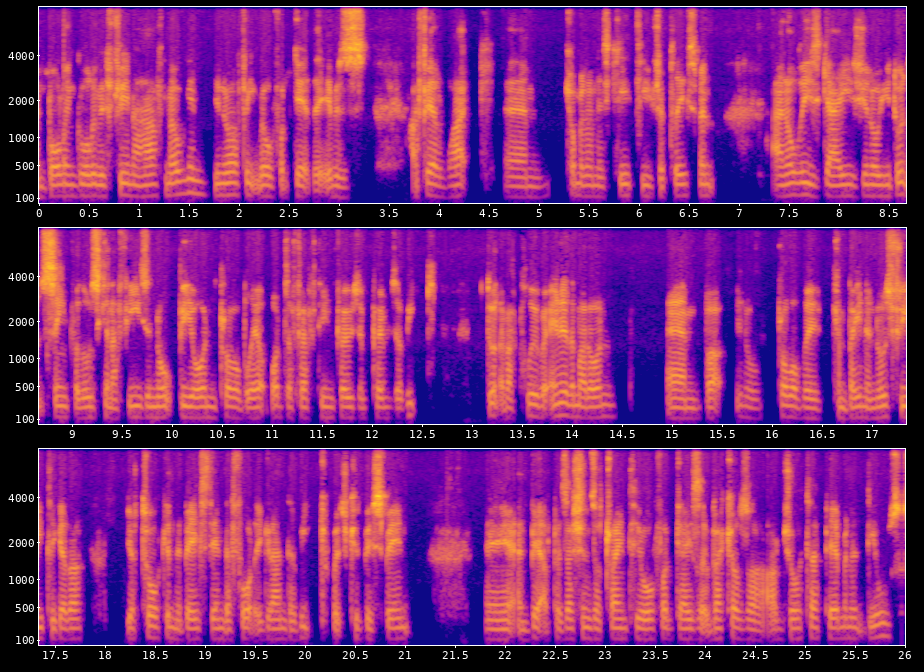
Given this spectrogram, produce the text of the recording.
and Bolingoli was three and a half million. You know, I think we'll forget that it was a fair whack um, coming in as KT's replacement. And all these guys, you know, you don't sign for those kind of fees and not be on probably upwards of fifteen thousand pounds a week. Don't have a clue what any of them are on. Um, but you know, probably combining those three together, you're talking the best end of forty grand a week, which could be spent uh, in better positions or trying to offer guys like Vickers or, or Jota permanent deals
